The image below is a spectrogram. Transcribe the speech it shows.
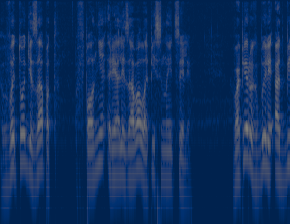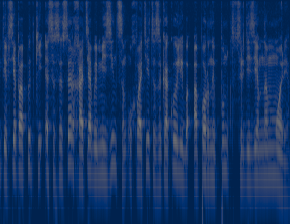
В итоге Запад вполне реализовал описанные цели. Во-первых, были отбиты все попытки СССР хотя бы мизинцем ухватиться за какой-либо опорный пункт в Средиземном море,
